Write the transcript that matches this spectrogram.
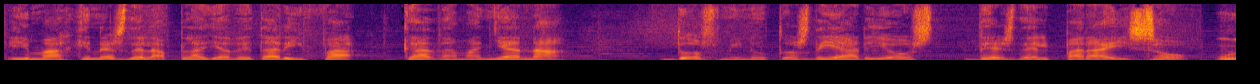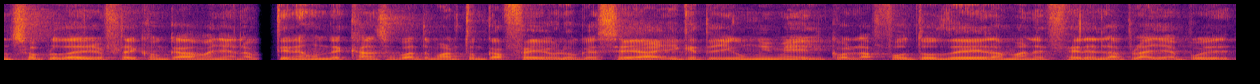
imágenes de la playa de Tarifa cada mañana dos minutos diarios desde el paraíso. Un soplo de aire fresco en cada mañana. Tienes un descanso para tomarte un café o lo que sea y que te llegue un email con las fotos del amanecer en la playa, pues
